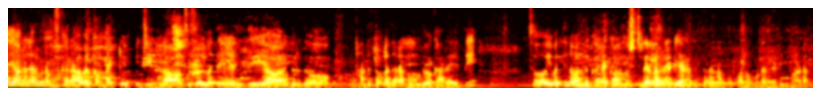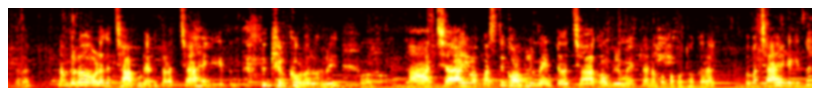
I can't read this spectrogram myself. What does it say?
ಎಲ್ಲರಿಗೂ ನಮಸ್ಕಾರ. Welcome back to A P G blogs so ಇವತ್ತೇನೈತಿ ಇದ್ರದ್ದು ಹಂದ್ರ ತಪ್ಪಲ ತರಕ್ಕೆ ಹೋಗೋದು ಕಾರ್ಯ ಐತಿ. ಸೊ ಇವತ್ತಿನ ಒಂದು ಕಾರ್ಯಕ್ಕೆ ಆಲ್ಮೋಸ್ಟ್ ಎಲ್ಲ ರೆಡಿ ಆಗಕತ್ತಾರ. ನಮ್ಮ ಪಪ್ಪನೂ ಕೂಡ ರೆಡಿ ಮಾಡಾಕತ್ತಾರ. ನಮ್ಮ ದೊಡ್ಡ ಒಳಗೆ ಚಹಾ ಕುಡಿಯಾಕತ್ತಾಳ. ಚಹಾ ಅಂತ ರೀ ಹಾ ಚಹಾ ಇವಾಗ ಫಸ್ಟ್ ಕಾಂಪ್ಲಿಮೆಂಟ್ ಚಹಾ ಕಾಂಪ್ಲಿಮೆಂಟ್ನ ನಮ್ಮ ಪಪ್ಪ ಕೊಟ್ಟು ಹೋಗಾರ ಪಪ್ಪ ಚಹಾ ಹೆಂಗಾಗಿತ್ತು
